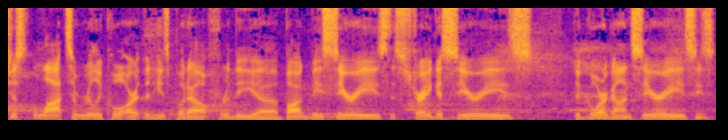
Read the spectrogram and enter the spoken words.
just lots of really cool art that he's put out for the uh, Bogby series, the Strega series, the Gorgon series. He's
